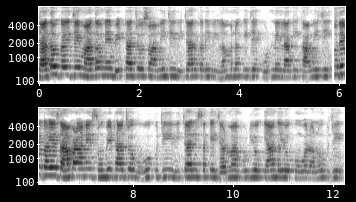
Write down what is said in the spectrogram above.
જાદવ કહે છે, માધવને બેઠા છો સ્વામીજી, વિચાર કરી વિલંબ ન કીજે કુડને લાગી ખામીજી. સુદેવ કહે, સાંભળાને શું બેઠા છો? ભૂપજી વિચારી શકે, જળમાં બુડ્યો ક્યાં ગયો કુંવર અનુપજી?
